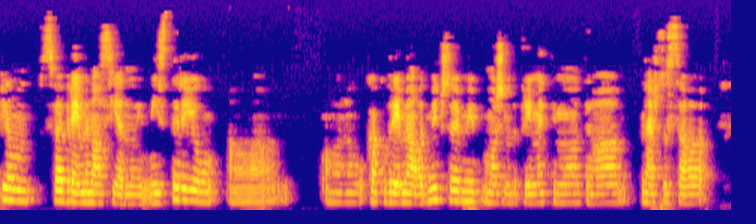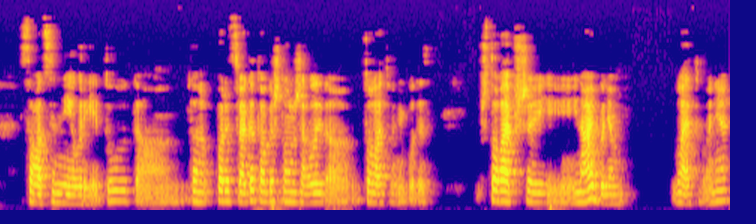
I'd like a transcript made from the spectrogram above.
film sve vreme nosi jednu misteriju, uh, ono, kako vreme odmiče, mi možemo da primetimo da nešto sa sa ocem nije u redu, da, da pored svega toga što on želi da to letovanje bude što lepše i, i najbolje letovanje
